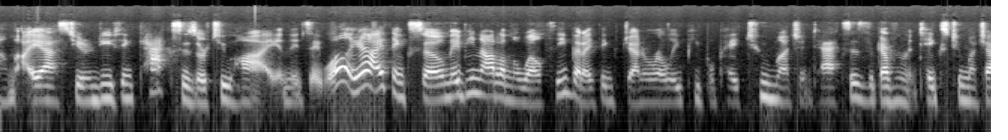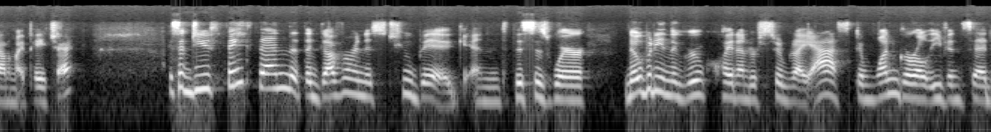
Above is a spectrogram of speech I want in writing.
Um, I asked, you know, do you think taxes are too high? And they'd say, well, yeah, I think so. Maybe not on the wealthy, but I think generally people pay too much in taxes. The government takes too much out of my paycheck. I said, Do you think then that the government is too big? And this is where nobody in the group quite understood what I asked. And one girl even said,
